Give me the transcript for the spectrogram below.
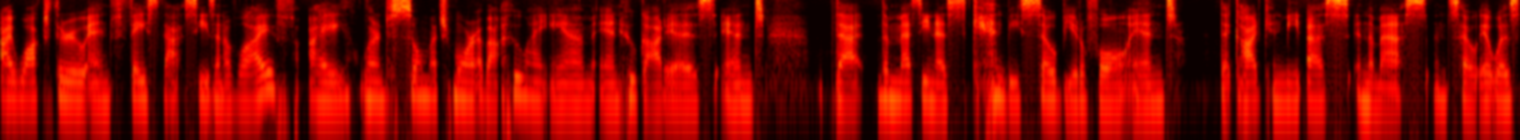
I walked through and faced that season of life, I learned so much more about who I am and who God is, and that the messiness can be so beautiful and that God can meet us in the mess. And so it was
